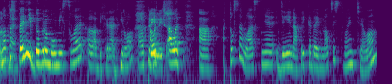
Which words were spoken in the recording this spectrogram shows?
ono to spevní v dobrom úmysle, eh, aby chránilo. Ale príliš. Ale, ale, a, a to sa vlastne deje napríklad aj v noci s tvojim telom,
